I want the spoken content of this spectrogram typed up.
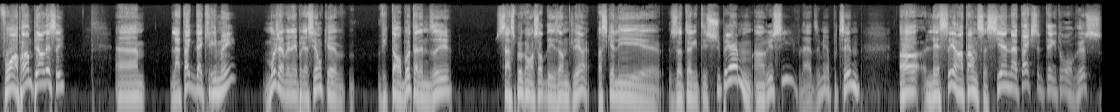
Faut en prendre puis en laisser. Euh, L'attaque de la Crimée, moi, j'avais l'impression que Victor Bout allait me dire ça se peut qu'on sorte des armes nucléaires. Parce que les euh, autorités suprêmes en Russie, Vladimir Poutine, a laissé entendre ça. S'il y a une attaque sur le territoire russe,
